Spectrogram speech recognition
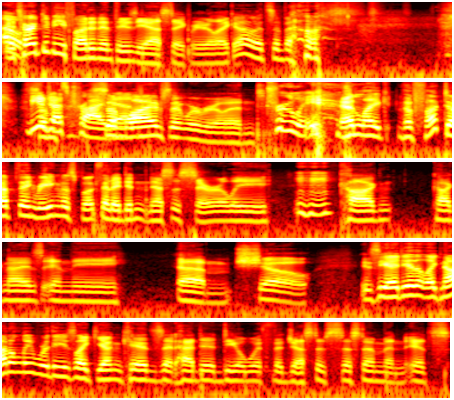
Oh, It's hard to be fun and enthusiastic where you're like, oh, it's about me and Jess try, some man. lives that were ruined. Truly. And like the fucked up thing, reading this book that I didn't necessarily hmm cog- cognize in the um, show is the idea that like not only were these like young kids that had to deal with the justice system and its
